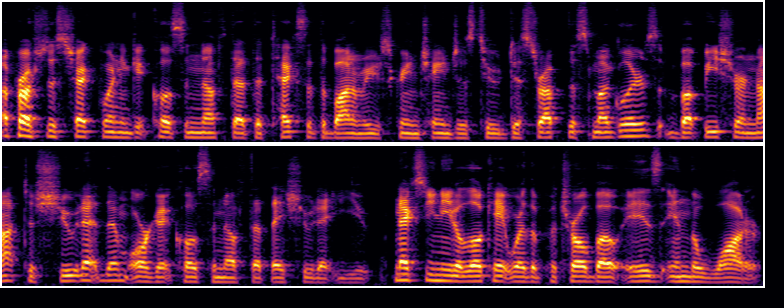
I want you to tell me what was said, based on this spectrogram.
Approach this checkpoint and get close enough that the text at the bottom of your screen changes to disrupt the smugglers, but be sure not to shoot at them or get close enough that they shoot at you. Next, you need to locate where the patrol boat is in the water.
